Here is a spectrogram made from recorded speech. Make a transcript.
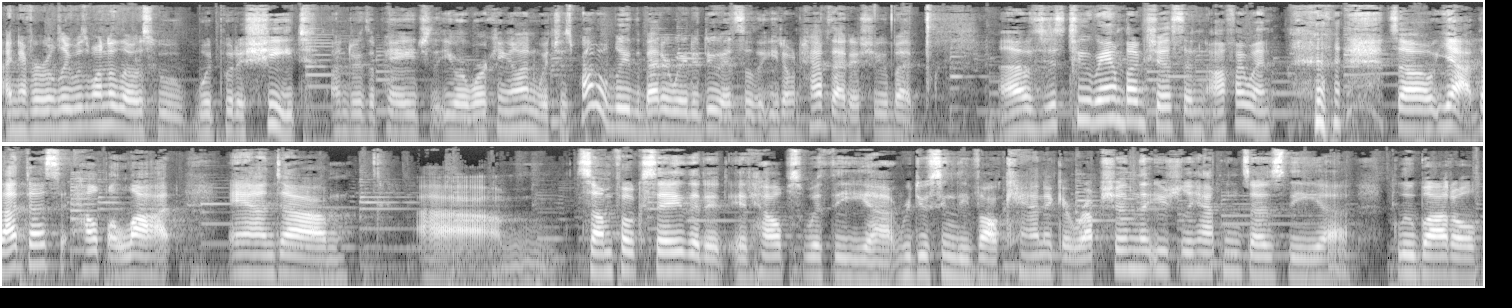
I never really was one of those who would put a sheet under the page that you were working on, which is probably the better way to do it so that you don't have that issue. But I was just too rambunctious and off I went. so, yeah, that does help a lot. And, um, um, some folks say that it, it helps with the uh, reducing the volcanic eruption that usually happens as the uh, glue bottle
